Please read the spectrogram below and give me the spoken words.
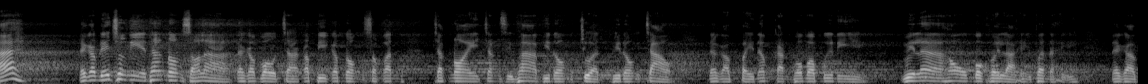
อะนะครับเดี๋ยวช่วงนี้ทางน้องสาวลานะครับเบาจากกับพี่กับน้องสกันจากหน่อยจังสิผ้าพี่น้องจวดพี่น้องเจ้านะครับไปน้ำกันเพราะว่ามือนี้เวลาเฮาบ่ค่อยหลายปานใดนะครับ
